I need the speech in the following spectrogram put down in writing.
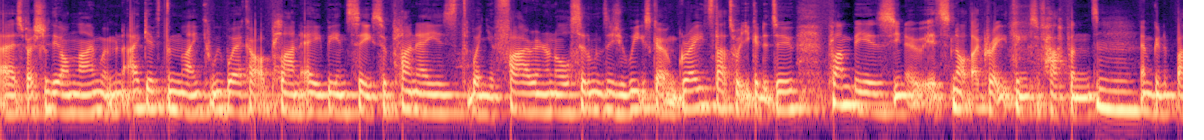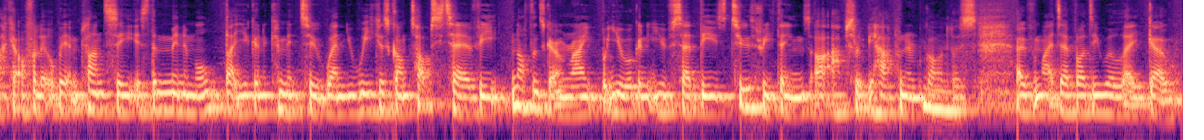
uh, especially the online women, I give them like we work out a plan A, B, and C. So plan A is when you're firing on all cylinders, your week's going great. That's what you're going to do. Plan B is you know it's not that great. Things have happened. Mm. I'm going to back it off a little bit. And plan C is the minimal that you're going to commit to when your week has gone topsy turvy. Nothing's going right, but you are going. To, you've said these two, three things are absolutely happening regardless. Mm. Over my dead body, will they go?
